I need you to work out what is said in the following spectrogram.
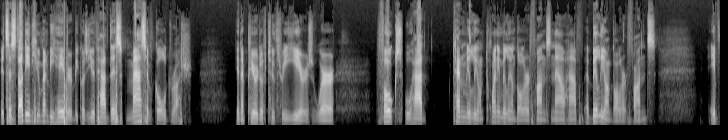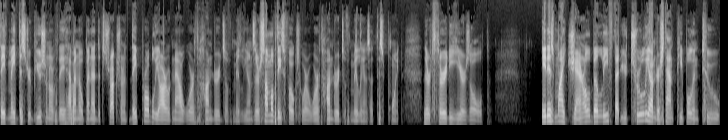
It's a study in human behavior because you've had this massive gold rush in a period of two, three years where folks who had 10 million, 20 million dollar funds now have a billion dollar funds. If they've made distribution or if they have an open ended structure, they probably are now worth hundreds of millions. There are some of these folks who are worth hundreds of millions at this point. They're 30 years old. It is my general belief that you truly understand people in two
